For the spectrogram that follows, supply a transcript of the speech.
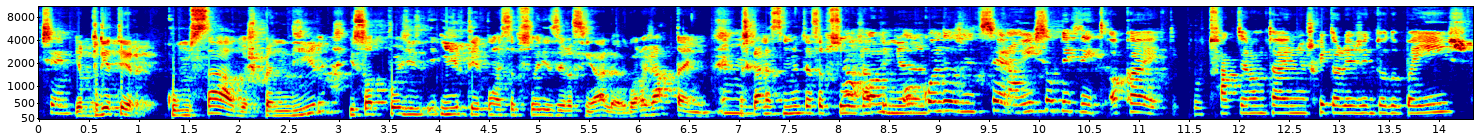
Sim. Ele podia ter começado a expandir e só depois ir ter com essa pessoa e dizer assim: Olha, agora já tenho. Mas claro, nesse momento essa pessoa Uhum. Não, já ou, tinha. ou quando eles lhe disseram isto, ele podia ter dito, ok, tipo, de facto eu não tenho escritórios em todo o país,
